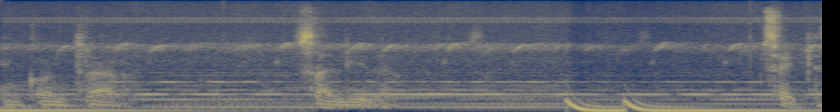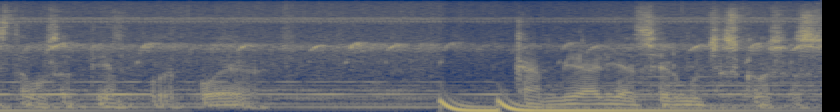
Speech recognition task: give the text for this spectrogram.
encontrar salida. Sé que estamos a tiempo de poder cambiar y hacer muchas cosas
